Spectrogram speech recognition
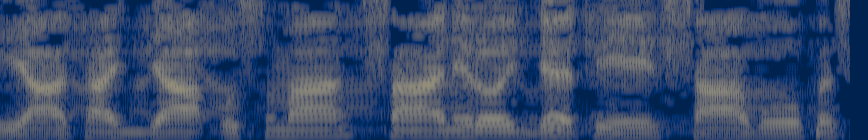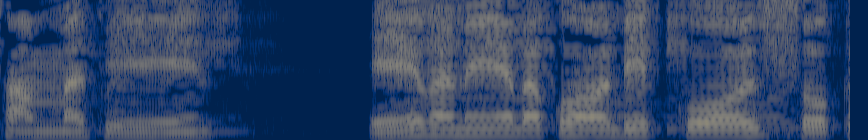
යාතජ්ජා උස්මා සානිරොජ්ජති ශාවෝපසම්මතේ ඒවමේව කෝ භික්ඛෝ සුඛ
